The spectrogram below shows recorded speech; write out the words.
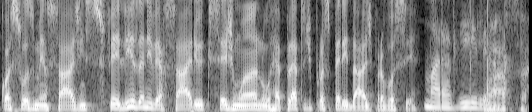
com as suas mensagens. Feliz aniversário e que seja um ano repleto de prosperidade para você. Maravilha. Massa.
